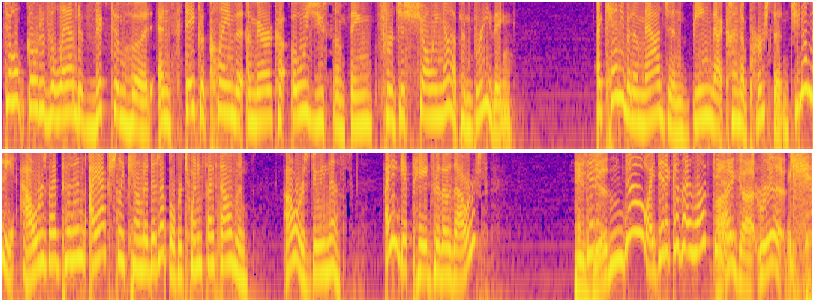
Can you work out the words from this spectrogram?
don't go to the land of victimhood and stake a claim that America owes you something for just showing up and breathing. I can't even imagine being that kind of person. Do you know how many hours I've put in? I actually counted it up over 25,000 hours doing this. I didn't get paid for those hours. You I did didn't? It, no, I did it because I loved it. I got rich.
